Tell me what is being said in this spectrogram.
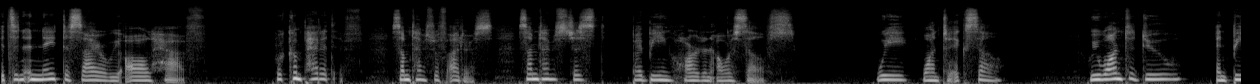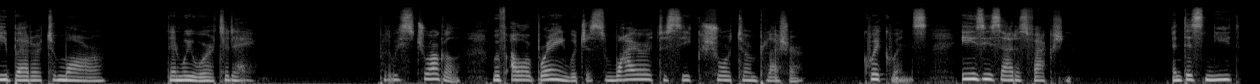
It's an innate desire we all have. We're competitive, sometimes with others, sometimes just by being hard on ourselves. We want to excel. We want to do and be better tomorrow than we were today. But we struggle with our brain, which is wired to seek short term pleasure, quick wins, easy satisfaction. And this need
